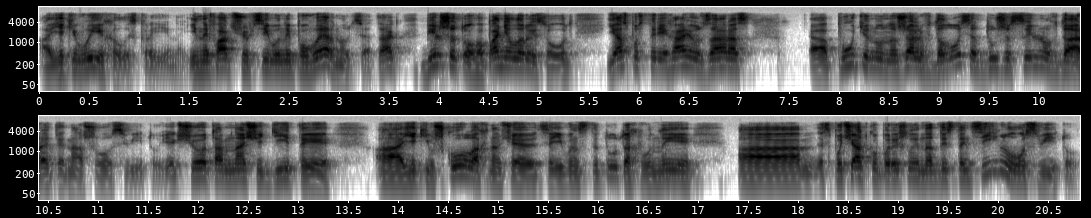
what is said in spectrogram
а які виїхали з країни. І не факт, що всі вони повернуться. Так більше того, пані Ларисо, от я спостерігаю зараз. Е, Путіну, на жаль, вдалося дуже сильно вдарити нашу освіту. Якщо там наші діти, які в школах навчаються і в інститутах, вони спочатку перейшли на дистанційну освіту,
